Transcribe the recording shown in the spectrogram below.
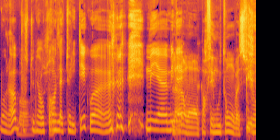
Voilà, Bon, pour se tenir au courant de l'actualité, quoi. mais euh, mais, Là, en parfait mouton, on va suivre.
